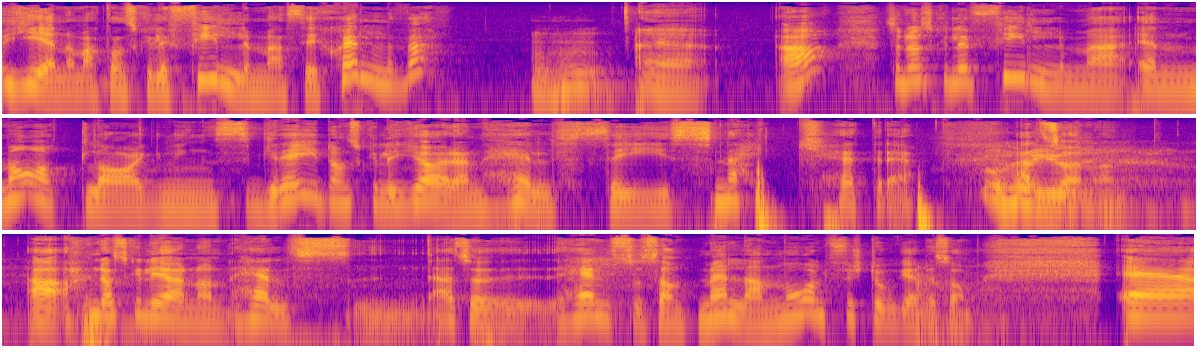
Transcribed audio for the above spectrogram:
genom att de skulle filma sig själva. Mm. Ja, så de skulle filma en matlagningsgrej. De skulle göra en healthy snack, hette det. Oh, alltså någon, ja, de skulle göra någon häls, alltså, hälsosamt mellanmål, förstod jag det som. Eh,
